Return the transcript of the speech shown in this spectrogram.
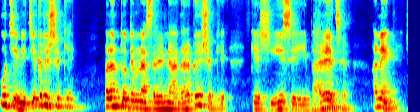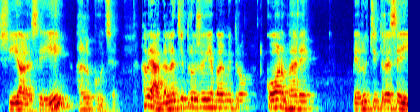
ઊંચી નીચે કરી શકીએ. પરંતુ તેમના શરીરને આધારે કહી શકીએ કે સિંહ છે એ ભારે છે અને શિયાળ છે એ હલકું છે. હવે આગળના ચિત્રો જોઈએ બાળ મિત્રો કોણ ભારે? પેલું ચિત્ર છે એ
